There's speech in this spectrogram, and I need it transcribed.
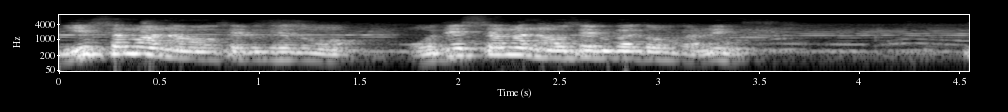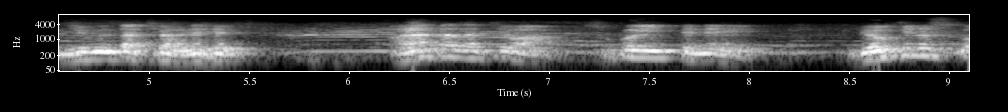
イエス様は治せるけどもお弟子様が治せるかどうかね。自分たちはねあなたたちはそこへ行ってね病気の人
